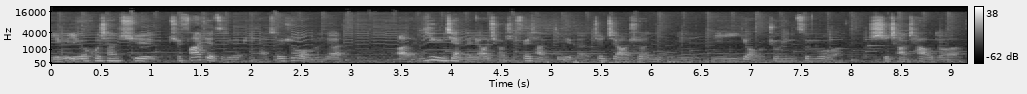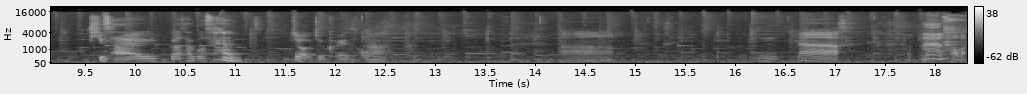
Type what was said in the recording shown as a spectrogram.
一个一个互相去去发掘自己的平台。所以说我们的呃硬件的要求是非常低的，就只要说你你你有中英字幕，时长差不多，题材不要太过分，就就可以投。啊啊，嗯，那 好吧，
